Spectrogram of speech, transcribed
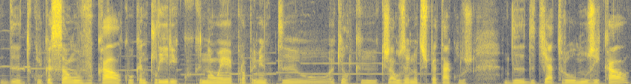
de, de, colocação vocal, com o canto lírico, que não é propriamente o, aquele que, que, já usei noutros espetáculos de, de teatro musical.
